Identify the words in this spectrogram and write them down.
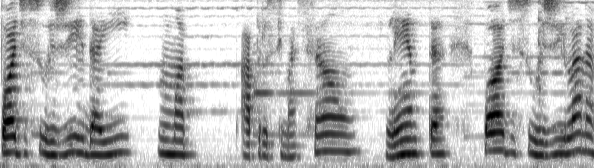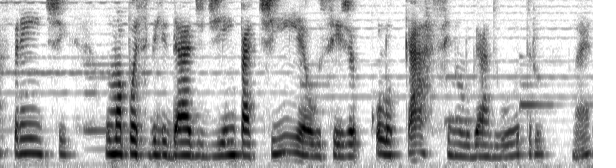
pode surgir daí uma aproximação lenta, pode surgir lá na frente uma possibilidade de empatia, ou seja, colocar-se no lugar do outro, né?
